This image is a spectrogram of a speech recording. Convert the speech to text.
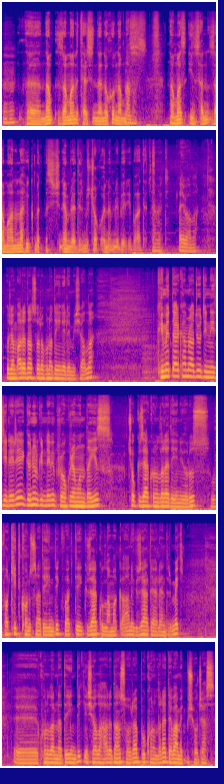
hı hı. E, nam, zamanı tersinden oku namaz. namaz. Namaz insanın zamanına hükmetmesi için emredilmiş çok önemli bir ibadet. Evet. Eyvallah. Hocam aradan sonra buna değinelim inşallah. Kıymetli Erkam Radyo dinleyicileri, Gönül Gündemi programındayız. Çok güzel konulara değiniyoruz. Vakit konusuna değindik. Vakti güzel kullanmak, anı güzel değerlendirmek e, konularına değindik. İnşallah aradan sonra bu konulara devam etmiş olacağız.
